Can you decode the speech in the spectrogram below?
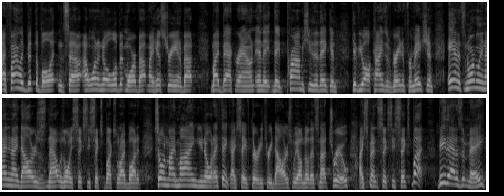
I, finally bit the bullet and said, I, I want to know a little bit more about my history and about my background. And they, they promise you that they can give you all kinds of great information. And it's normally $99. Now it was only 66 bucks when I bought it. So in my mind, you know what I think. I saved $33. We all know that's not true. I spent 66, but be that as it may,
